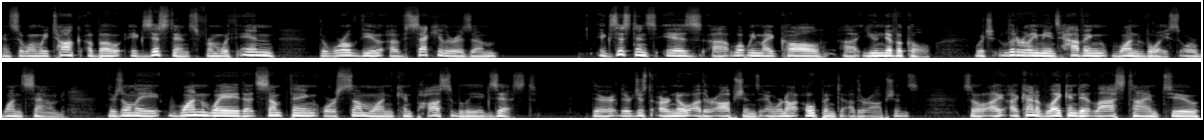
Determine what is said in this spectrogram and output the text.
And so when we talk about existence from within the worldview of secularism, existence is uh, what we might call uh, univocal, which literally means having one voice or one sound. There's only one way that something or someone can possibly exist. There, there just are no other options, and we're not open to other options. So I, I kind of likened it last time to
